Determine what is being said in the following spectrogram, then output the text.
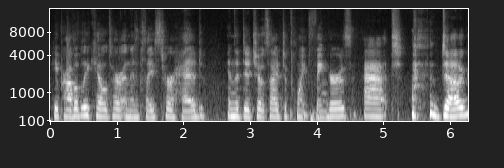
He probably killed her and then placed her head in the ditch outside to point fingers at Doug.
